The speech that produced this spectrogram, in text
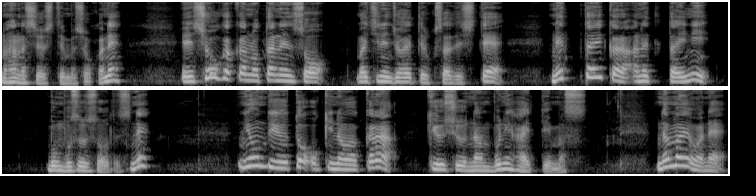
の話をしてみましょうかね、えー、生姜科の多年草、まあ、一年中生えてる草でして熱帯から亜熱帯に分布するそうですね。日本でいうと沖縄から九州南部に生えています。名前はね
